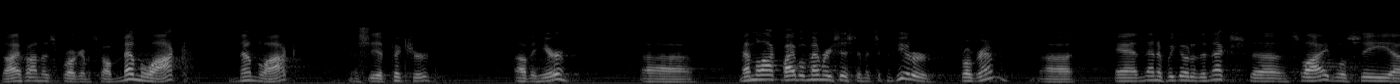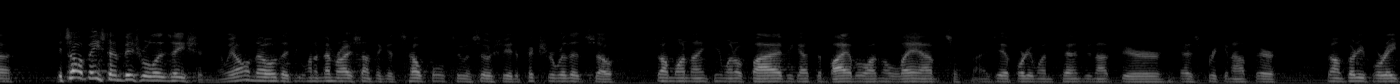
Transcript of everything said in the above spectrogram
So I found this program. It's called Memlok. Memlok. You see a picture of it here. Uh, Memlok Bible Memory System. It's a computer program. Uh, and then if we go to the next uh, slide, we'll see uh, it's all based on visualization. And we all know that if you want to memorize something, it's helpful to associate a picture with it. So Psalm 119, 105, you got the Bible on the lamps. Isaiah 41:10, do not fear. You guys freaking out there. Psalm 34:18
